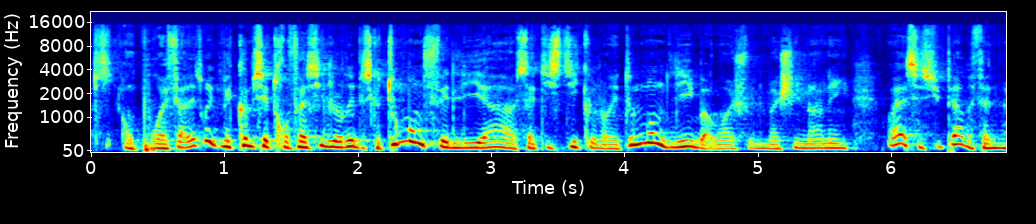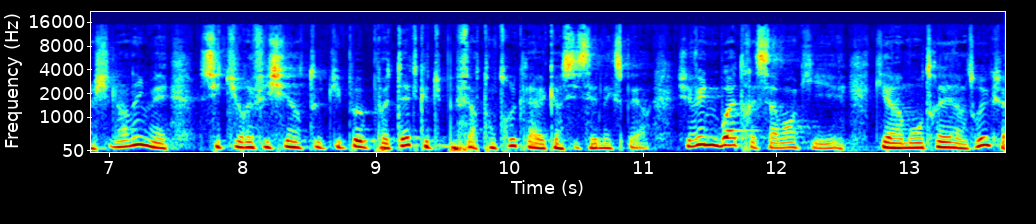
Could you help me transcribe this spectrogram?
qui, on pourrait faire des trucs. Mais comme c'est trop facile aujourd'hui, parce que tout le monde fait de l'IA statistique aujourd'hui, tout le monde dit, bah moi je fais du machine learning. Ouais, c'est super de faire du machine learning, mais si tu réfléchis un tout petit peu, peut-être que tu peux faire ton truc là avec un système expert. J'ai vu une boîte récemment qui, qui a montré un truc,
